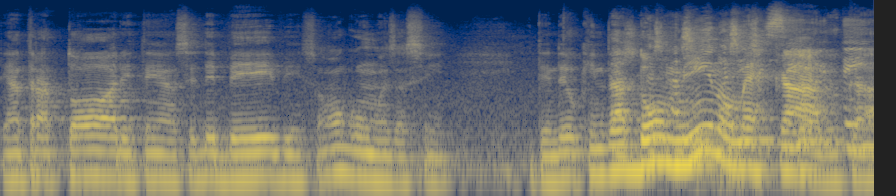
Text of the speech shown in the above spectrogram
tem a Trattori, tem a CD Baby, são algumas assim. Entendeu? Que ainda A gente- a gente- dominam a o gente mercado, tem cara.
